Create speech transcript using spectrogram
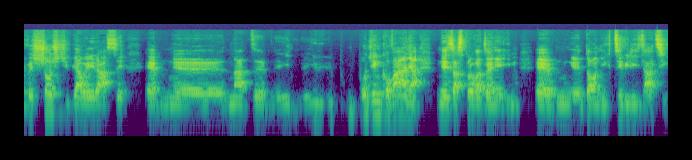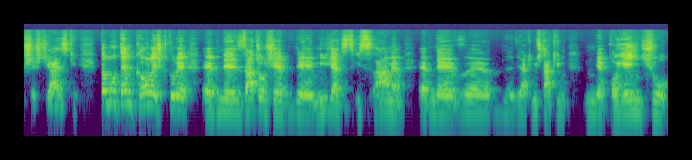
wyższości białej rasy nad podziękowania za sprowadzenie im e, do nich cywilizacji chrześcijańskiej. To był ten koleś, który e, zaczął się e, miziać z islamem w jakimś takim pojęciu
